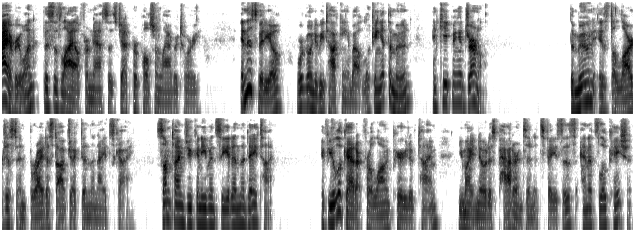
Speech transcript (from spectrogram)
Hi everyone, this is Lyle from NASA's Jet Propulsion Laboratory. In this video, we're going to be talking about looking at the moon and keeping a journal. The moon is the largest and brightest object in the night sky. Sometimes you can even see it in the daytime. If you look at it for a long period of time, you might notice patterns in its phases and its location.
